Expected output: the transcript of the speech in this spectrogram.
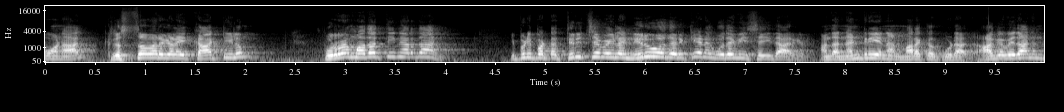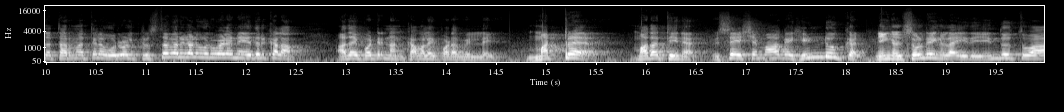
போனால் கிறிஸ்தவர்களை காட்டிலும் புற மதத்தினர் தான் இப்படிப்பட்ட திருச்சபைகளை நிறுவுவதற்கு எனக்கு உதவி செய்தார்கள். அந்த நன்றியை நான் மறக்கக்கூடாது. ஆகவே தான் இந்த தருணத்தில் ஒருவேள் கிறிஸ்தவர்கள் ஒருவேளை என்னை எதிர்க்கலாம். அதை பற்றி நான் கவலைப்படவில்லை. மற்ற மதத்தினர் விசேஷமாக ஹிந்துக்கள் நீங்கள் சொல்றீங்களா இது இந்துத்துவா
